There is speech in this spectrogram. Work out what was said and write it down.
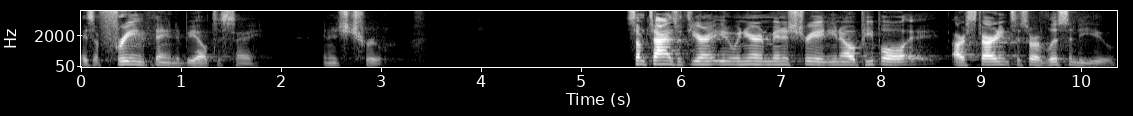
It's a freeing thing to be able to say, and it's true. Sometimes with your, when you're in ministry and you know people are starting to sort of listen to you,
